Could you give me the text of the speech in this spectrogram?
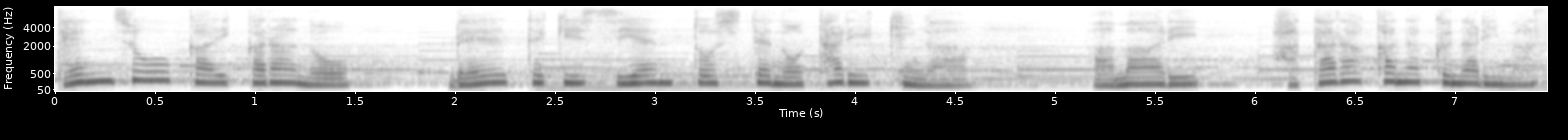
天上界からの霊的支援としての他力があまり働かなくなります。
